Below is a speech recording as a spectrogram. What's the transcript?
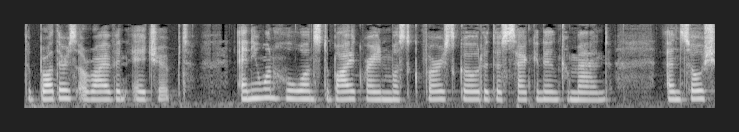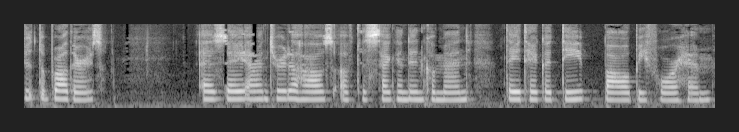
the brothers arrive in Egypt. Anyone who wants to buy grain must first go to the second in command, and so should the brothers. As they enter the house of the second in command, they take a deep bow before him.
